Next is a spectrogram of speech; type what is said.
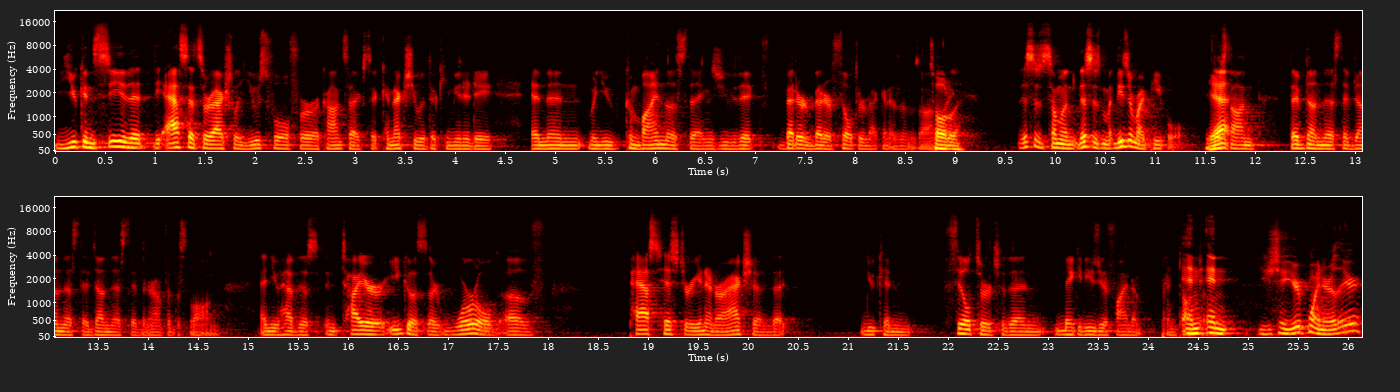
you can see that the assets are actually useful for a context that connects you with the community. And then when you combine those things, you get better and better filter mechanisms on. like, Totally. this is someone. This is my, these are my people. Yeah. Based on they've done this, they've done this, they've done this, they've been around for this long, and you have this entire ecosystem world of past history and interaction that you can filter to then make it easy to find them and and and you to your point earlier,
